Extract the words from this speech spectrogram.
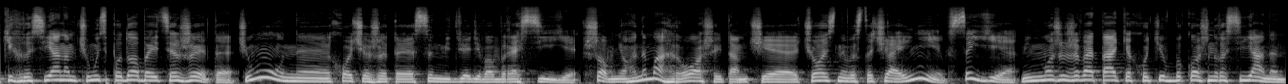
яких росіянам чомусь подобається жити. Чому не хоче жити син Медведєва в Росії? Що в нього нема грошей там чи чогось не вистачає? Ні, все є. Він може живе так, як хотів би кожен росіянин,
